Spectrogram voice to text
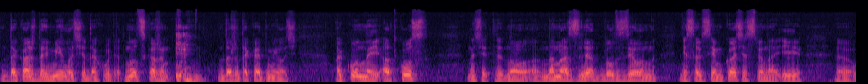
до каждой мелочи доходят. Ну, вот, скажем, даже такая мелочь. Оконный откос, значит, ну, на наш взгляд, был сделан не совсем качественно, и э,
